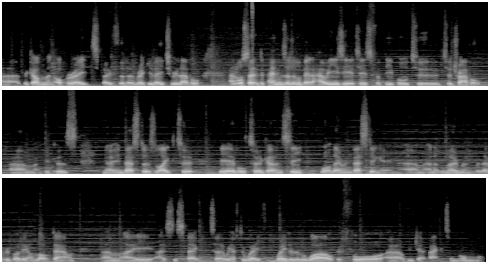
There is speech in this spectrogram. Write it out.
uh, the government operates, both at a regulatory level, and also it depends a little bit how easy it is for people to, to travel, um, because you know, investors like to be able to go and see what they're investing in. Um, and at the moment, with everybody on lockdown, um, I, I, suspect uh, we have to wait, wait a little while before uh, we get back to normal.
